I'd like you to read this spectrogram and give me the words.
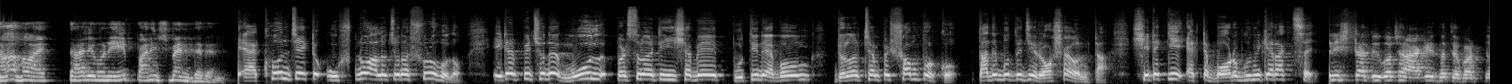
না হয় তাহলে উনি পানিশমেন্ট দেবেন। এখন যে একটা উষ্ণ আলোচনা শুরু হলো এটার পিছনে মূল পার্সোনালিটি হিসাবে পুতিন এবং ডোনাল্ড ট্রাম্পের সম্পর্ক তাদের মধ্যে যে রসায়নটা সেটা কি একটা বড় ভূমিকা রাখছে? জিনিসটা দুই বছর আগে হতে পারতো।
